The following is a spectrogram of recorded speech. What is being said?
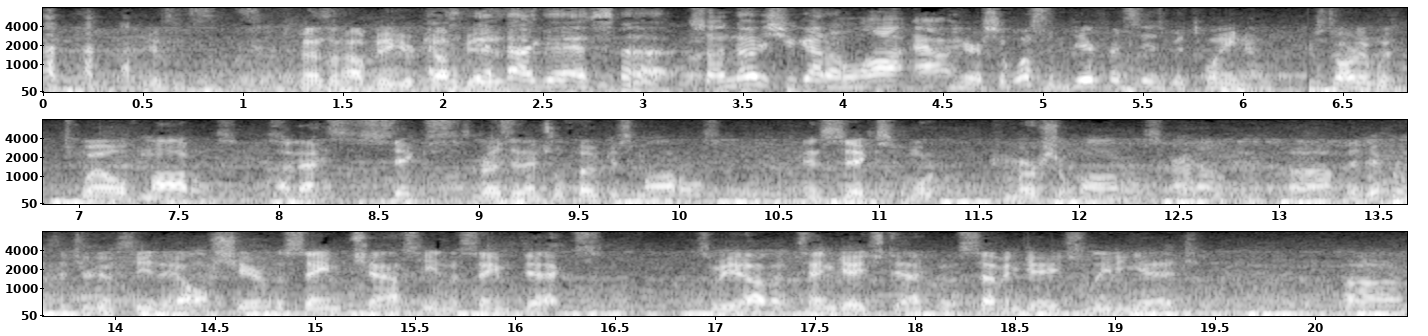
I guess it's, it depends on how big your cup is. I guess. So I noticed you got a lot out here. So what's the differences between them? We started with 12 models. So Okay. that's six residential focused models and six more commercial models. Right on. Uh, the difference that you're going to see, they all share the same chassis and the same decks. So we have a 10 gauge deck with a 7 gauge leading edge. Um,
